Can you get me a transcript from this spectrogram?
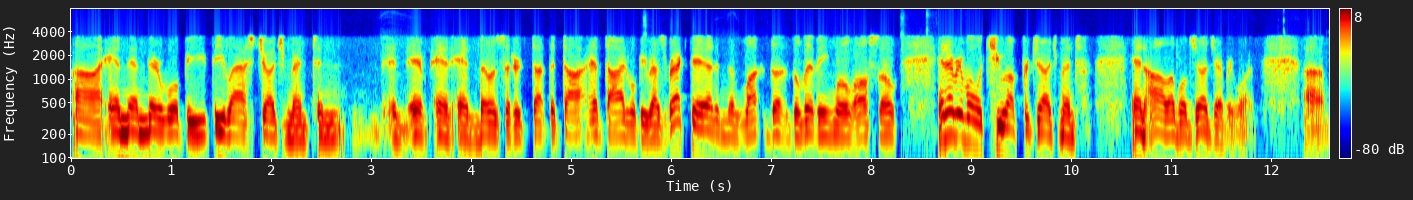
uh, and then there will be the last judgment, and and and, and those that are that die, have died will be resurrected, and the, the the living will also, and everyone will queue up for judgment, and Allah will judge everyone. Um,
